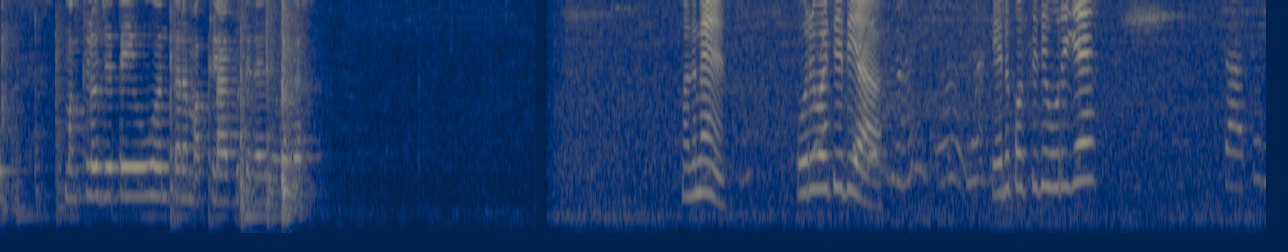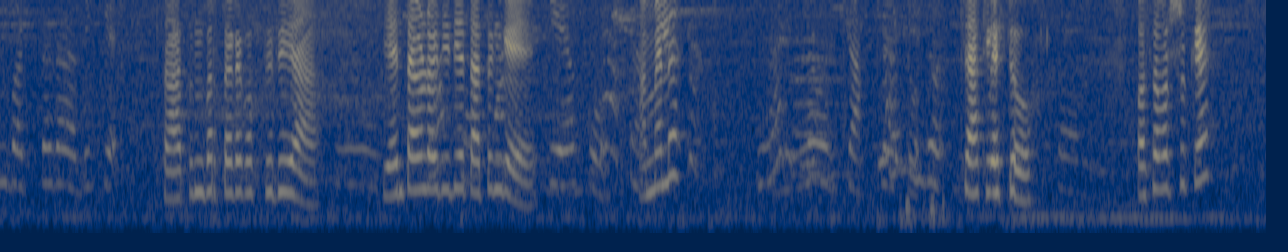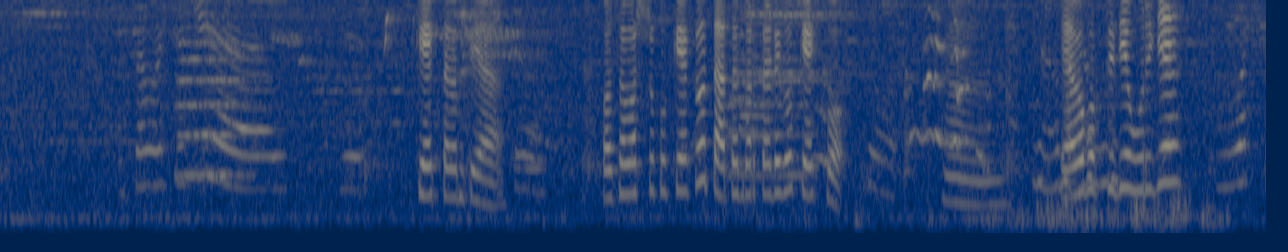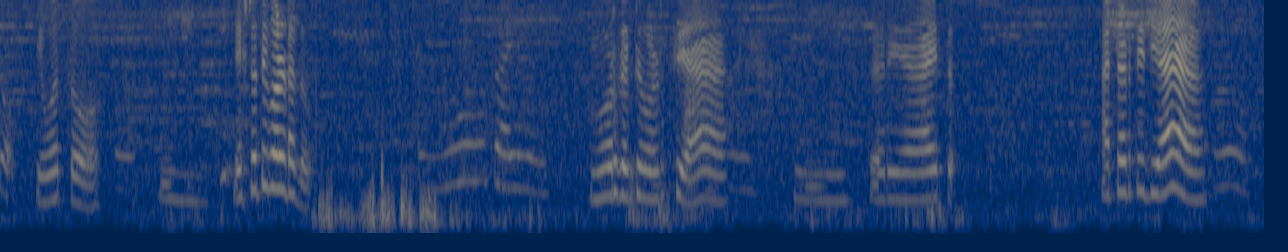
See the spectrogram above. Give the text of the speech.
ಮಕ್ಕಳ ಜೊತೆ ಇವು ಒಂಥರ ಮಕ್ಕಳಾಗ್ಬಿಟ್ಟಿದ್ದಾವೆ ಇವಾಗ. ಮಗನೇ, ಊರಿಗೆ ಹೋಗ್ತಿದ್ಯಾ ಏನಕ್ಕೆ ಹೋಗ್ತಿದ್ದಿ ಊರಿಗೆ? ತಾತನ ಬರ್ತಡೆ ಅದಕ್ಕೆ. ತಾತನ ಬರ್ತಡೆಗೆ ಹೋಗ್ತಿದ್ದೀಯಾ? ಏನು ತಗೊಂಡು ಹೋಗ್ತಿದ್ಯಾ ತಾತಂಗೆ ಆಮೇಲೆ? ಚಾಕ್ಲೇಟು. ಚಾಕ್ಲೇಟು ಹೊಸ ವರ್ಷಕ್ಕೆ ಕೇಕ್ ತಗೊಂತೀಯ? ಹೊಸ ವರ್ಷಕ್ಕೂ ಕೇಕು ತಾತನ ಬರ್ತಡೆಗೂ ಕೇಕು. ಹ್ಞೂ ಯಾವಾಗ ಹೋಗ್ತಿದ್ಯಾ ಊರಿಗೆ? ಇವತ್ತು. ಹ್ಮ್. ಎಷ್ಟೊತ್ತಿಗೆ ಹೊರಟದು? ಮೂರು ಗಂಟೆ ಹೊರಡ್ತೀಯಾ? ಸರಿ, ಆಯಿತು. ಆಟ ಆಡ್ತಿದ್ಯಾ?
